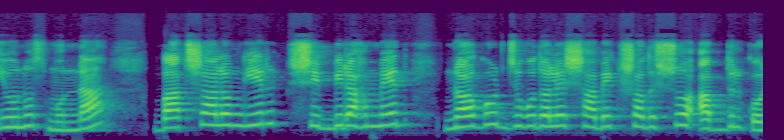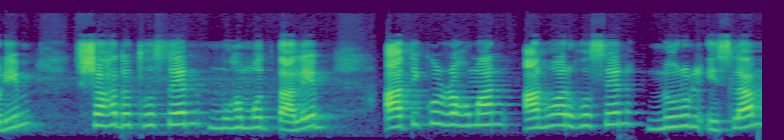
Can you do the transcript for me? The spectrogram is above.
ইউনুস মুন্না, বাদশাহ আলমগীর, শিব্বির আহমেদ, নগর যুবদলের সাবেক সদস্য আব্দুল করিম, শাহাদত হোসেন, মুহম্মদ তালেব আতিকুর রহমান, আনোয়ার হোসেন, নুরুল ইসলাম,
